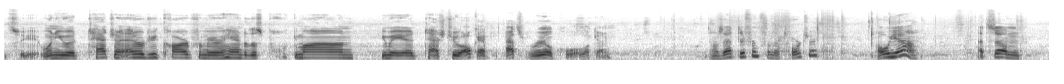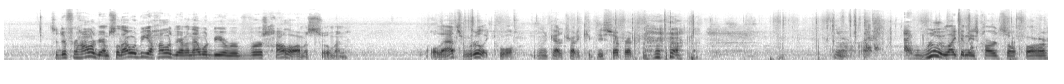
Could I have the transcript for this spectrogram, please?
Let's see. When you attach an energy card from your hand to this Pokemon, you may attach two. Okay, that's real cool looking. Now, is that different from the Torchic? Oh, yeah. That's, um, it's a different hologram. So that would be a hologram, and that would be a reverse holo, I'm assuming. Well, that's really cool. I gotta try to keep these separate. Alright. I'm really liking these cards so far.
